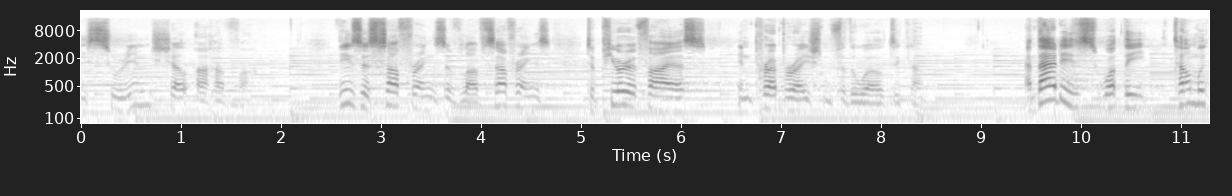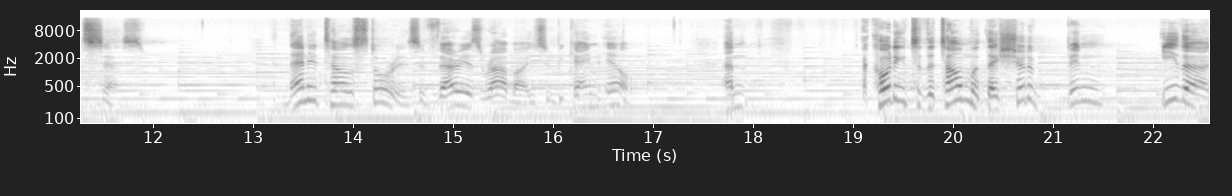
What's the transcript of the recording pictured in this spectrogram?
Yisurim Shel Ahava. These are sufferings of love, sufferings to purify us in preparation for the world to come. And that is what the Talmud says. And then it tells stories of various rabbis who became ill. And according to the Talmud, they should have been either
